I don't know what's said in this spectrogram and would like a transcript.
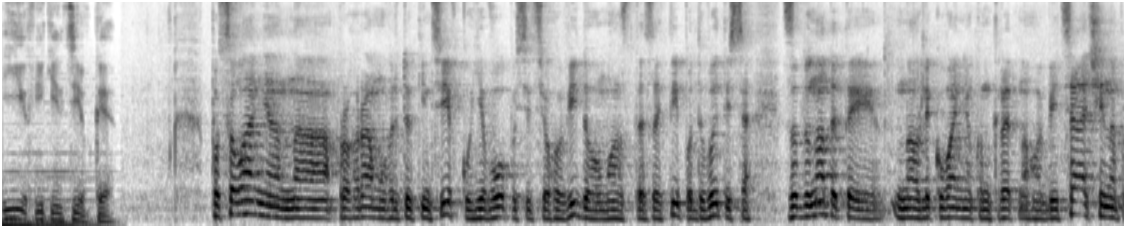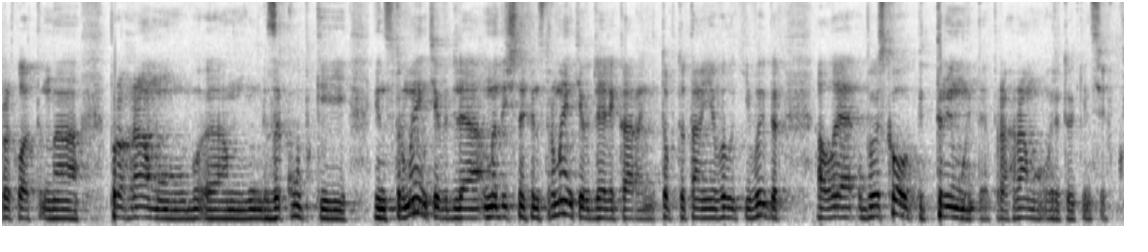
їхні кінцівки. Посилання на програму Врятуй кінцівку є в описі цього відео. Можете зайти, подивитися, задонатити на лікування конкретного бійця, чи, наприклад, на програму ем, закупки інструментів для медичних інструментів для лікарень. Тобто там є великий вибір, але обов'язково підтримуйте програму Врятуй кінцівку.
